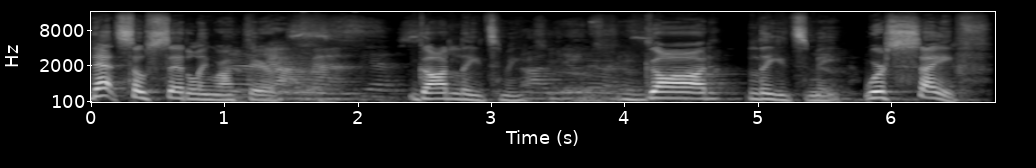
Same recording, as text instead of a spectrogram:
that's so settling right there. God leads me. God leads me. We're safe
